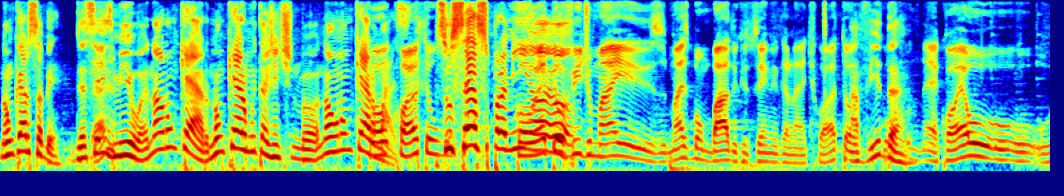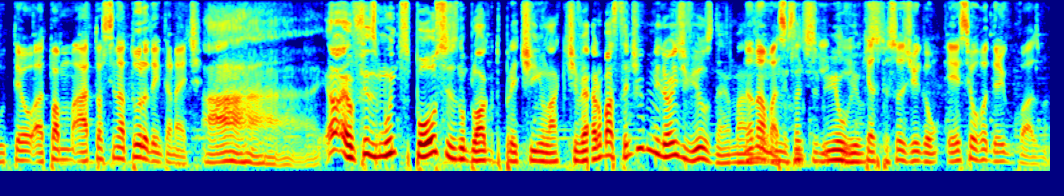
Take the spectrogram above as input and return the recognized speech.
Não quero saber. 16 Sério? mil. Não, não quero. Não quero muita gente no meu. Não, não quero Qual, mais. qual é o teu, Sucesso pra mim qual é o teu eu- vídeo mais, mais bombado que tu tem na internet? Qual é teu, Na vida? o- é, qual é o, o, o teu, a, tua, a tua assinatura da internet? Ah, eu, eu fiz muitos posts no blog do Pretinho lá que tiveram bastante milhões de views, né? não, não, mas que, bastante que- mil que- views. que as pessoas digam, esse é o Rodrigo Cosma.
